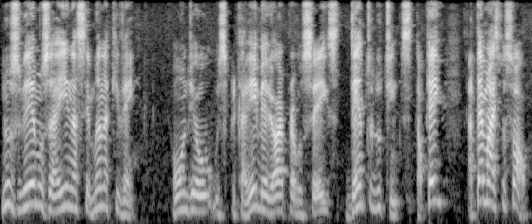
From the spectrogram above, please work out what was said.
Nos vemos aí na semana que vem, onde eu explicarei melhor para vocês dentro do Teams, tá ok? Até mais, pessoal!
